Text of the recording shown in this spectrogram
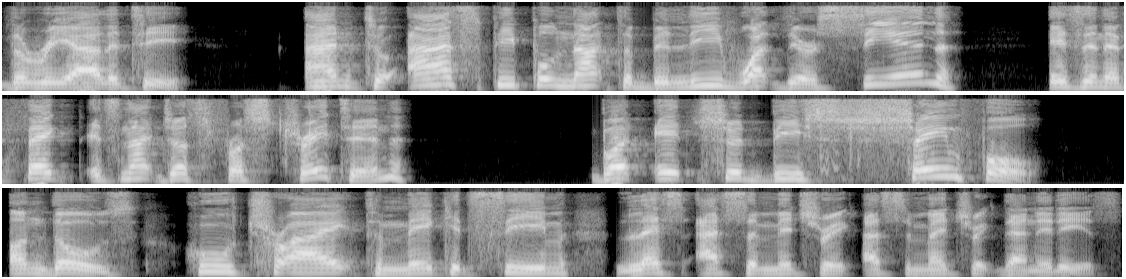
the reality. And to ask people not to believe what they're seeing is, in effect, it's not just frustrating, but it should be shameful on those who try to make it seem less asymmetric, asymmetric than it is.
